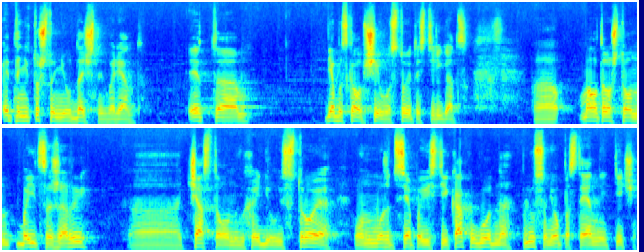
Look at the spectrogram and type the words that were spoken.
это не то, что неудачный вариант. Это, я бы сказал, вообще его стоит остерегаться. Мало того, что он боится жары, э, часто он выходил из строя, он может себя повести как угодно, плюс у него постоянные течи.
